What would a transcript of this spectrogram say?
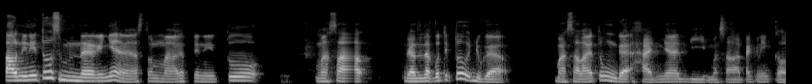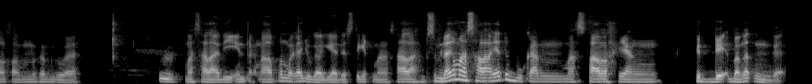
tahun ini tuh sebenarnya Aston Martin itu masalah dan tanda kutip tuh juga masalah itu nggak hanya di masalah teknikal kalau menurut gue hmm. masalah di internal pun mereka juga lagi ada sedikit masalah. Sebenarnya masalahnya tuh bukan masalah yang gede banget enggak.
